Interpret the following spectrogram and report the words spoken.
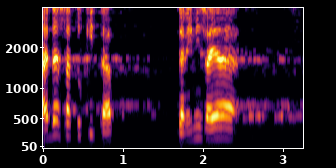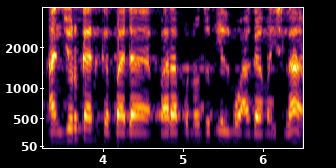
Ada satu kitab dan ini saya anjurkan kepada para penuntut ilmu agama Islam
